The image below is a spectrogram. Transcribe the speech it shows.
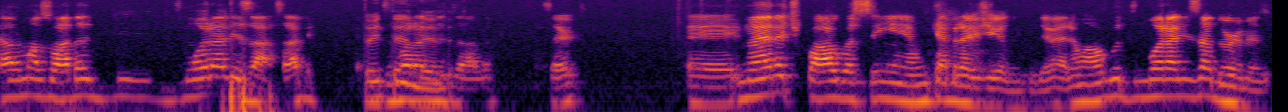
era uma zoada de desmoralizar, sabe? Tô entendendo. certo? É, não era, tipo, algo assim, é um quebra-gelo, entendeu? Era um algo desmoralizador mesmo.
